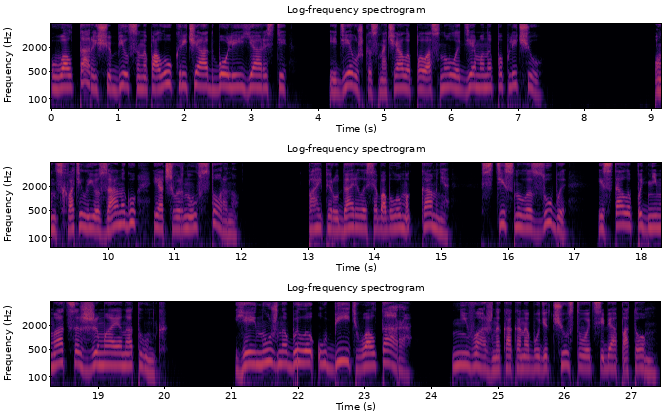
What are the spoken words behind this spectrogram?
Уолтар еще бился на полу, крича от боли и ярости, и девушка сначала полоснула демона по плечу. Он схватил ее за ногу и отшвырнул в сторону. Пайпер ударилась об обломок камня, стиснула зубы и стала подниматься, сжимая натунг. Ей нужно было убить Уалтара. Неважно, как она будет чувствовать себя потом.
